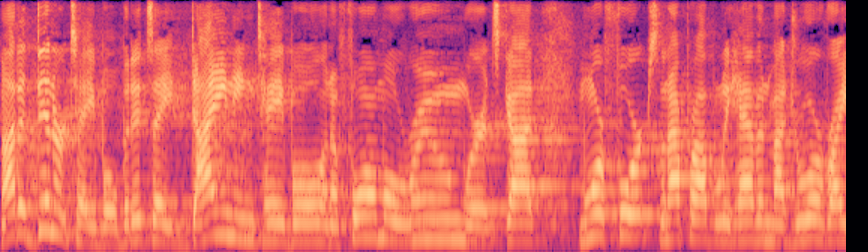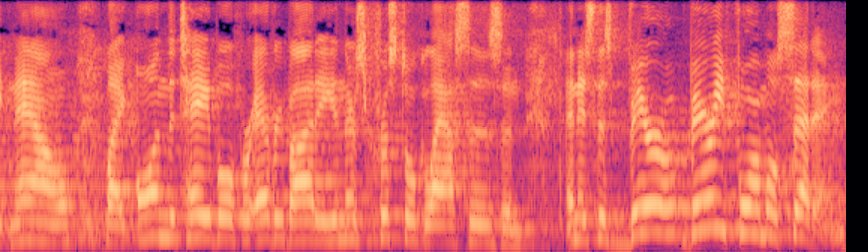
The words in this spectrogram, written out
not a dinner table, but it's a dining table in a formal room where it's got more forks than I probably have in my drawer right now, like on the table for everybody, and there's crystal glasses, and, and it's this very, very formal setting.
